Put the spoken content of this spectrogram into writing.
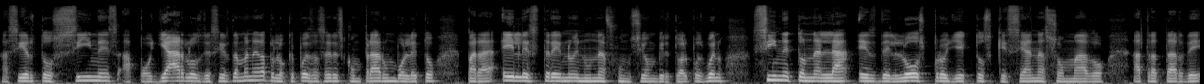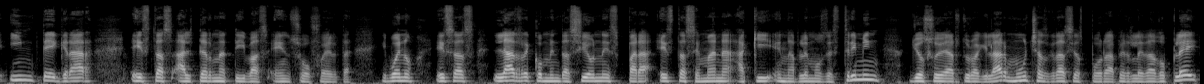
a ciertos cines, apoyarlos de cierta manera, pues lo que puedes hacer es comprar un boleto para el estreno en una función virtual. Pues bueno, Cine Tonalá es de los proyectos que se han asomado a tratar de integrar estas alternativas en su oferta. Y bueno, esas las recomendaciones para esta semana aquí en Hablemos de Streaming. Yo soy Arturo Aguilar, muchas gracias por haberle dado play.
